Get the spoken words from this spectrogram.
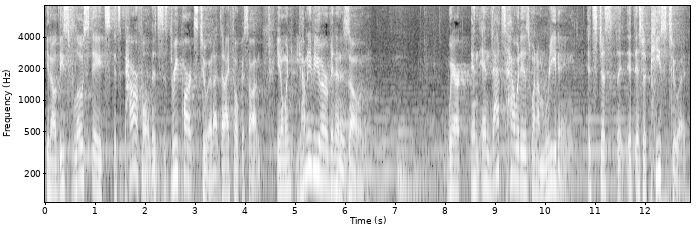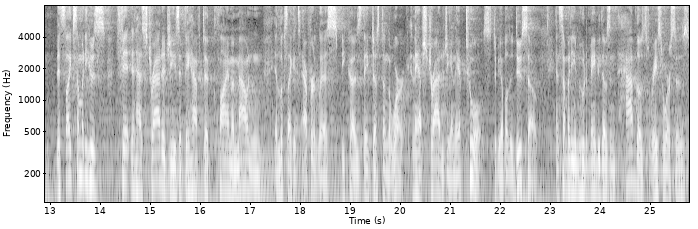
you know these flow states it's powerful it's three parts to it uh, that i focus on you know when how many of you have ever been in a zone where and, and that's how it is when i'm reading it's just it, there's a peace to it it's like somebody who's fit and has strategies if they have to climb a mountain it looks like it's effortless because they've just done the work and they have strategy and they have tools to be able to do so and somebody who maybe doesn't have those resources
